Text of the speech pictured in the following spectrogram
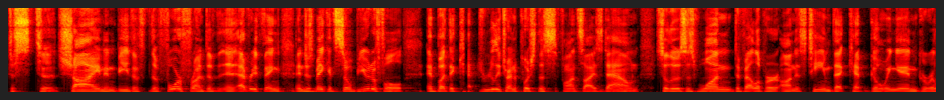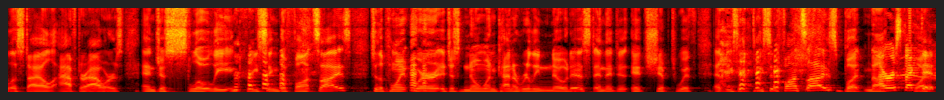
just to shine and be the the forefront of everything and just make it so beautiful. And but they kept really trying to push this font size down. So there was this one developer on his team that kept going in guerrilla style after hours and just slowly increasing the font size to the point where it just no one kind of really noticed and then it- shipped with at least a decent font size but not I respect quite. it.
